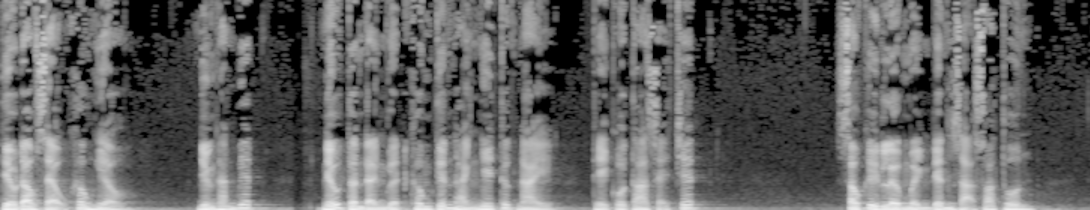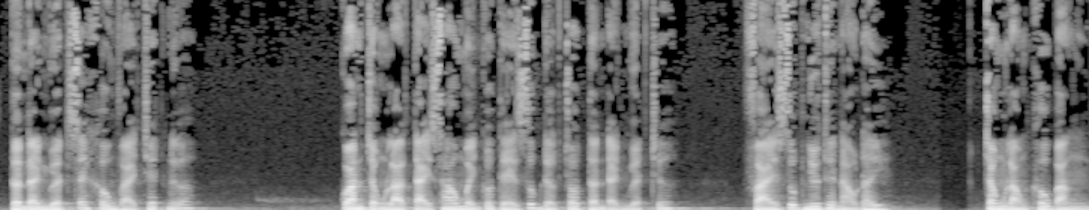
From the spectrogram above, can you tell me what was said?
Tiểu Đao Sẹo không hiểu, nhưng hắn biết, nếu Tần Ảnh Nguyệt không tiến hành nghi thức này thì cô ta sẽ chết. Sau khi lừa mình đến Dạ Xoa thôn, Tần Đại Nguyệt sẽ không phải chết nữa. Quan trọng là tại sao mình có thể giúp được cho Tần Đại Nguyệt chứ? Phải giúp như thế nào đây? Trong lòng Khâu Bằng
